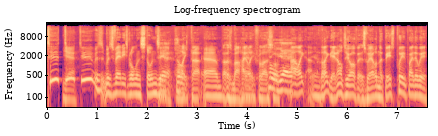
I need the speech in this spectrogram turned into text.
toot Yeah. toot toot was was very Rolling Stonesy. Yeah. I like that. Um, that was my highlight for that Oh, song. yeah, yeah. I like I like the energy of it as well. And the bass playing, by the way,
